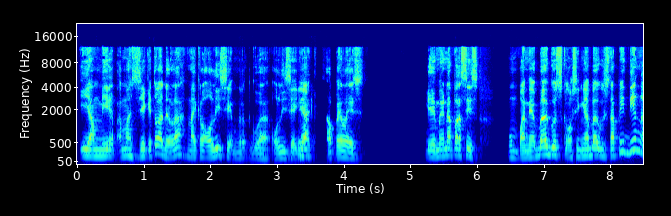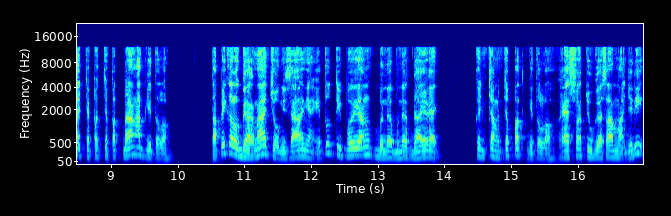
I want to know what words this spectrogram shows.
yang mirip sama Ziyech itu adalah Michael Olise menurut gua. Olise-nya Ya. Palace. Dia mainnya persis umpannya bagus crossingnya bagus tapi dia nggak cepet-cepet banget gitu loh tapi kalau Garnacho misalnya itu tipe yang benar-benar direct kencang cepat gitu loh Rashford juga sama jadi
